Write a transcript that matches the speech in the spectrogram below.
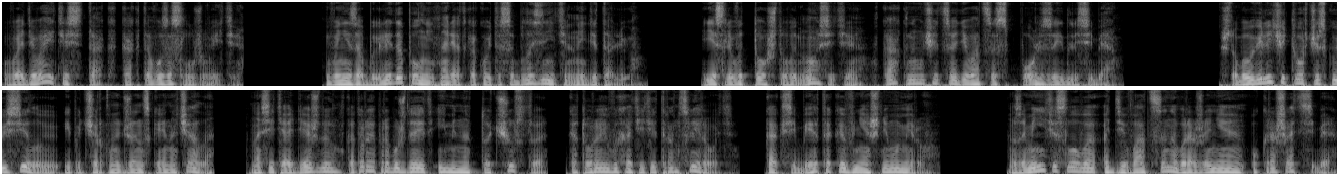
Вы одеваетесь так, как того заслуживаете. Вы не забыли дополнить наряд какой-то соблазнительной деталью? Если вы то, что вы носите, как научиться одеваться с пользой для себя? Чтобы увеличить творческую силу и подчеркнуть женское начало, Носите одежду, которая пробуждает именно то чувство, которое вы хотите транслировать, как себе, так и внешнему миру. Замените слово «одеваться» на выражение «украшать себя»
